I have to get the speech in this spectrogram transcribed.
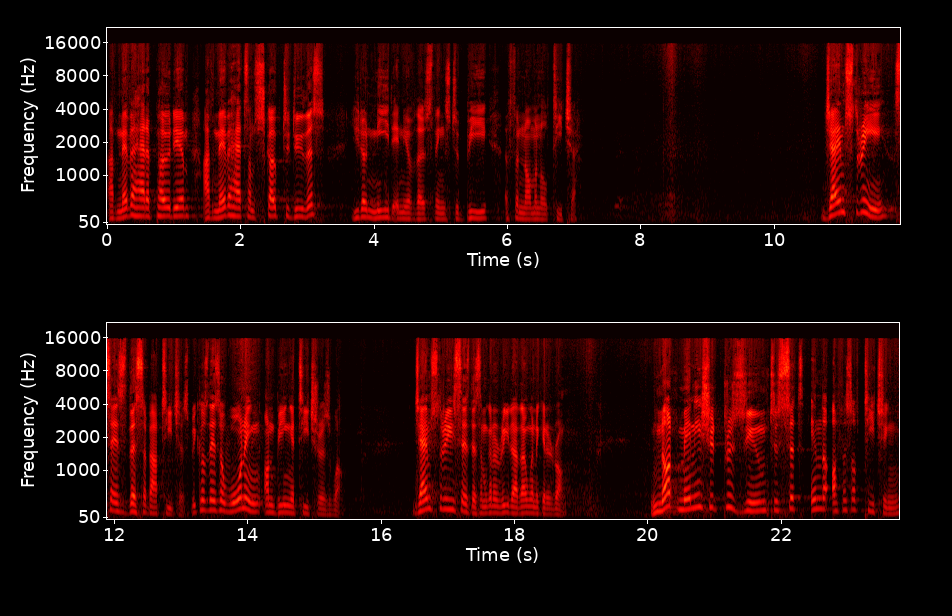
I've never had a podium. I've never had some scope to do this. You don't need any of those things to be a phenomenal teacher. James 3 says this about teachers because there's a warning on being a teacher as well. James 3 says this. I'm going to read it, I don't want to get it wrong. Not many should presume to sit in the office of teaching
